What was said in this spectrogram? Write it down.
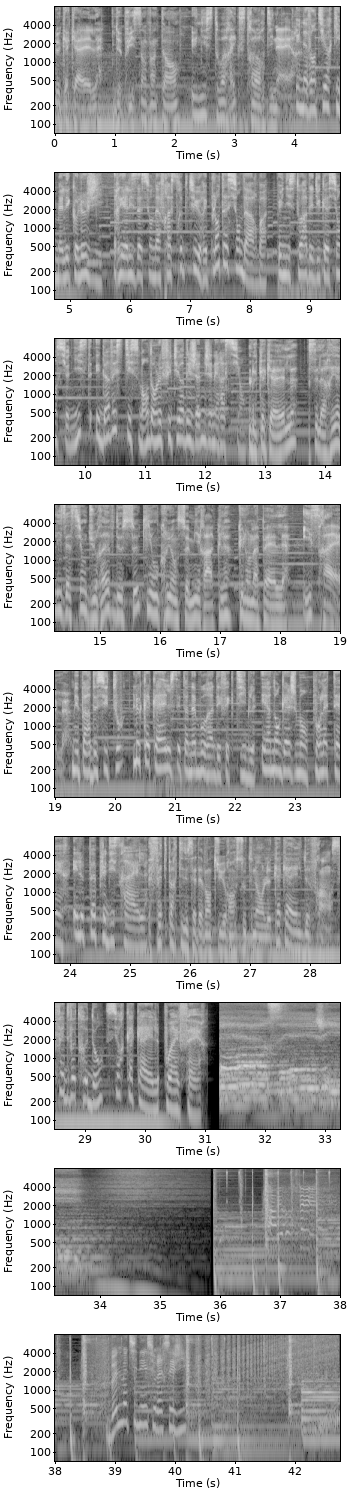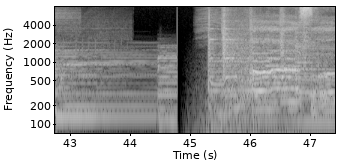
Le KKL, depuis 120 ans, une histoire extraordinaire. Une aventure qui mêle écologie, réalisation d'infrastructures et plantation d'arbres. Une histoire d'éducation sioniste et d'investissement dans le futur des jeunes générations. Le KKL, c'est la réalisation du rêve de ceux qui ont cru en ce miracle que l'on appelle Israël. Mais par-dessus tout, le KKL, c'est un amour indéfectible et un engagement pour la terre et le peuple d'Israël. Faites partie de cette aventure en soutenant le KKL de France. Faites votre don sur kkl.fr. Bonne matinée sur RCJ. see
